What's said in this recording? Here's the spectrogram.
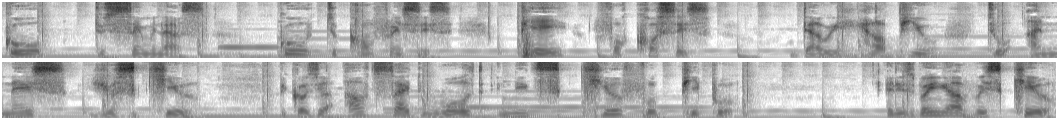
go to seminars, go to conferences, pay for courses that will help you to harness your skill because your outside world needs skillful people. It is when you have a skill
